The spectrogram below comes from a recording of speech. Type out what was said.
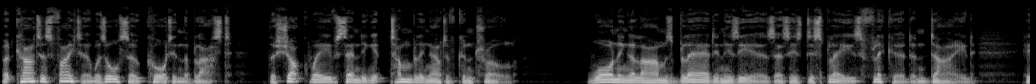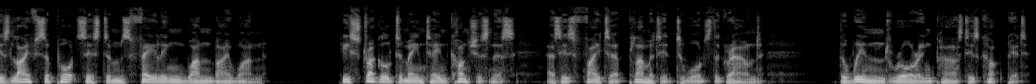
But Carter's fighter was also caught in the blast, the shock wave sending it tumbling out of control. Warning alarms blared in his ears as his displays flickered and died, his life support systems failing one by one. He struggled to maintain consciousness as his fighter plummeted towards the ground, the wind roaring past his cockpit.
